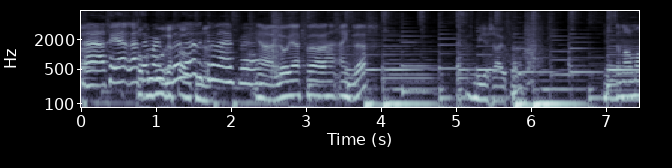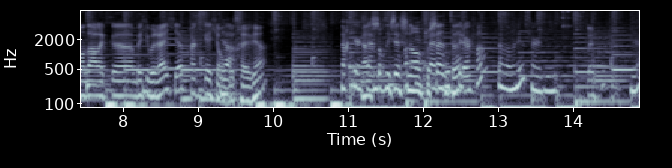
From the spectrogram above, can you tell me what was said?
eh, Eh, ga jij, laat hem maar een even lullen, dan openen. kunnen wij even... Ja, loop je even eh, eind weg. Even bier zuipen. Als je het dan allemaal dadelijk eh, een beetje bereid je hebt, ga ik een keertje Ja. antwoord geven, ja? Mag ik hier Ja, dat is toch die 6,5 Mag ik een klein procent, hè? daarvan? Ik ben wel benieuwd naar die. Ja. Eh,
